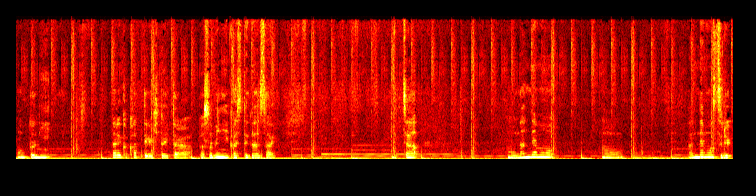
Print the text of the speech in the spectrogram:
本当に誰か飼ってる人いたら遊びに行かせてください。めっちゃもう何でももう何でもする。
